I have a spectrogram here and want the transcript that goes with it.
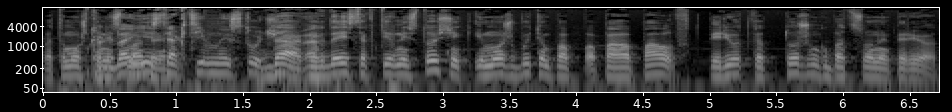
Потому что, Когда несмотря- есть активный источник. да, когда есть активный источник, и, может быть, он поп- попал в период, как тоже инкубационный период.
